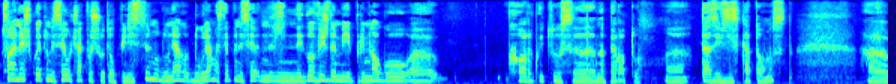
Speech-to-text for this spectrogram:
Това е нещо, което не се очакваше от алпинистите, но до, ня... до голяма степен не, се, не, не го виждаме и при много а, хора, които са на перото. А, тази взискателност. А,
